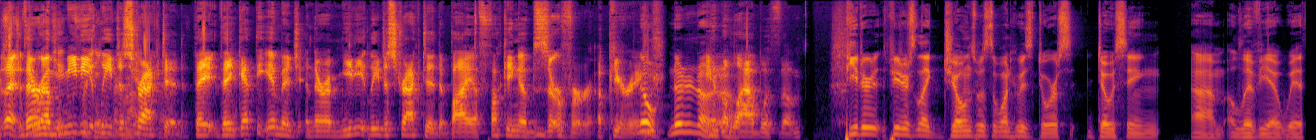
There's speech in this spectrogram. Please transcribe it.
they- they're immediately David Robert distracted. They they get the image and they're immediately distracted by a fucking observer appearing No, no, no, no. in no, the no. lab with them. Peter, Peter's like Jones was the one who was dors- dosing um, Olivia with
